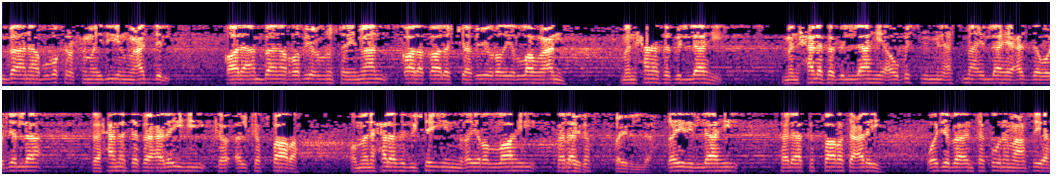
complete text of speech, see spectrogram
أنبأنا أبو بكر الحميدي المعدل قال أنبأنا الربيع بن سليمان قال قال الشافعي رضي الله عنه من حلف بالله من حلف بالله أو باسم من أسماء الله عز وجل فحنث فعليه الكفارة. ومن حلف بشيء غير الله فلا غير, غير الله. غير الله فلا كفارة عليه. وجب أن تكون معصية.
